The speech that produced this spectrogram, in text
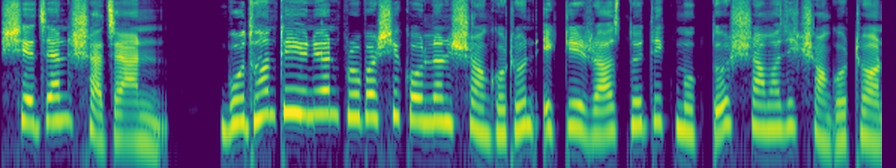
সেজান সাজান। বুধন্তি ইউনিয়ন প্রবাসী কল্যাণ সংগঠন একটি রাজনৈতিক মুক্ত সামাজিক সংগঠন।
